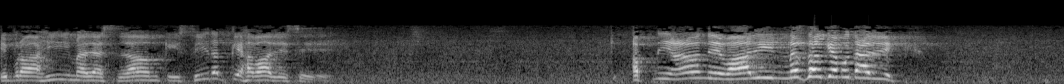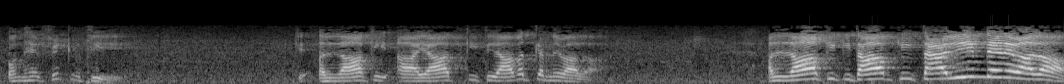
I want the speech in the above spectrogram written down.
ابراہیم علیہ السلام کی سیرت کے حوالے سے اپنی آنے والی نسل کے متعلق۔ انہیں فکر تھی کہ اللہ کی آیات کی تلاوت کرنے والا، اللہ کی کتاب کی تعلیم دینے والا،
